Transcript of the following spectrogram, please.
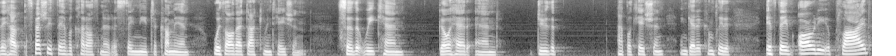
they have, especially if they have a cutoff notice, they need to come in with all that documentation so that we can go ahead and do the application and get it completed. If they've already applied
